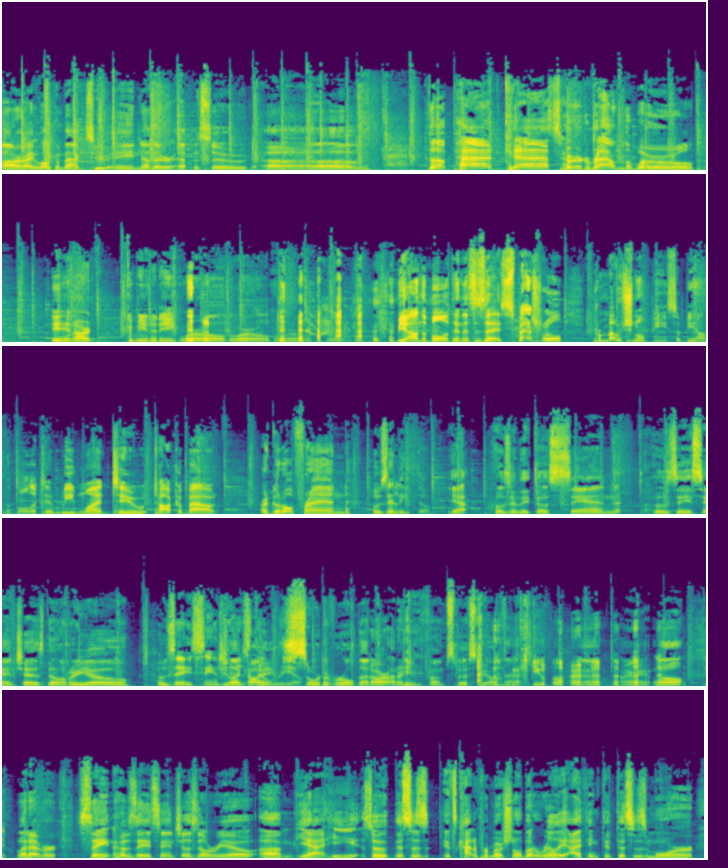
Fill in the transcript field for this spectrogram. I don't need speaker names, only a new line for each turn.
All right, welcome back to another episode of
The podcast heard around the world in our community.
World, World, World. world.
Beyond the Bulletin. This is a special promotional piece of Beyond the Bulletin. We want to talk about our good old friend Joselito.
yeah, Joselito San Jose Sanchez del Rio.
Jose
Do
Sanchez
you like how
del
I
Rio.
sort of rolled that R? I don't even know if I'm supposed to on that.
think you are.
Oh, all right. Well, whatever. Saint Jose Sanchez del Rio. Um, yeah, he. So this is it's kind of promotional, but really, I think that this is more.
